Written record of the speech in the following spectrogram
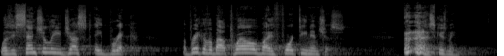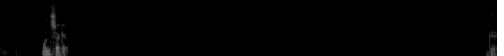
was essentially just a brick, a brick of about 12 by 14 inches. Excuse me. One second. Okay.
